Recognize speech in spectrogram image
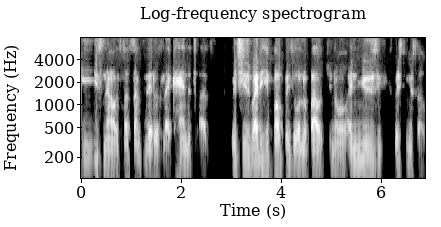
is now. It's not something that was like handed to us, which is what hip hop is all about, you know, and music, expressing yourself.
